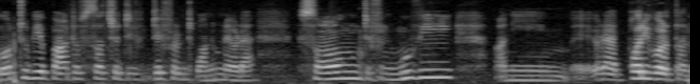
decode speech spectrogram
got to be a part of such a different भनौँ न एउटा सङ डिफ्रेन्ट मुभी अनि एउटा परिवर्तन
